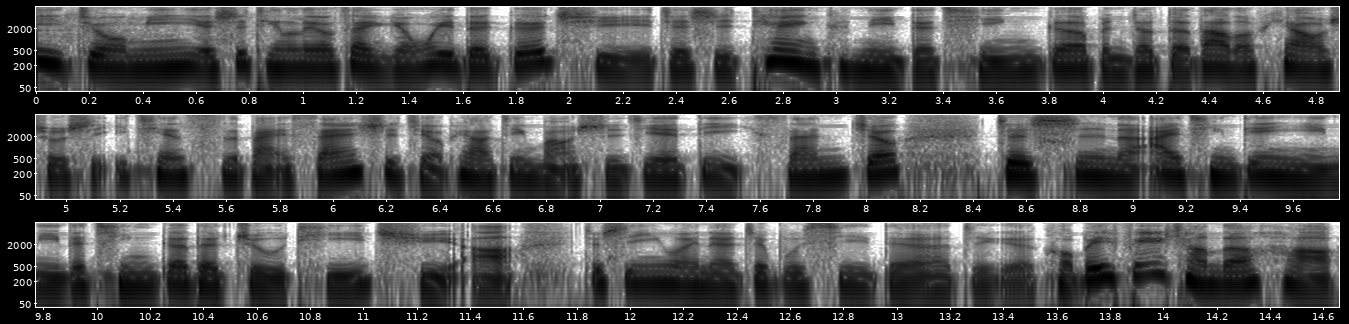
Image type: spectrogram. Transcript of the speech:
第九名也是停留在原位的歌曲，这是 Tank 你的情歌，本周得到的票数是一千四百三十九票，进榜时间第三周。这是呢爱情电影《你的情歌》的主题曲啊，就是因为呢这部戏的这个口碑非常的好，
